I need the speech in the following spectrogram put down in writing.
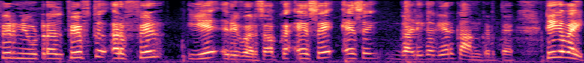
फिर न्यूट्रल फिफ्थ और फिर ये रिवर्स आपका ऐसे ऐसे गाड़ी का गियर काम करता है। ठीक है भाई?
